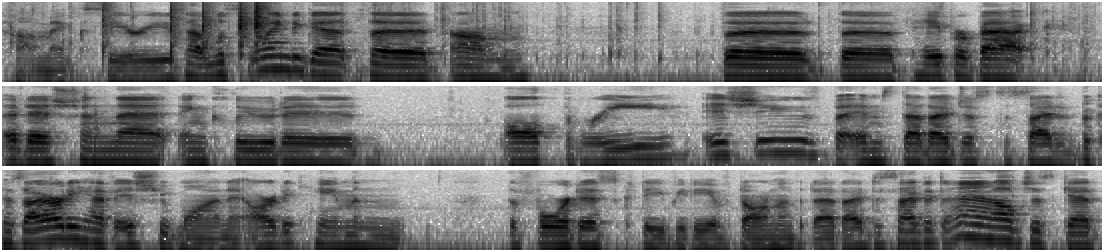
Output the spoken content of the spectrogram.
comic series. I was going to get the um the the paperback edition that included all three issues, but instead I just decided because I already have issue one. It already came in the four disc DVD of Dawn of the Dead. I decided, eh, I'll just get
